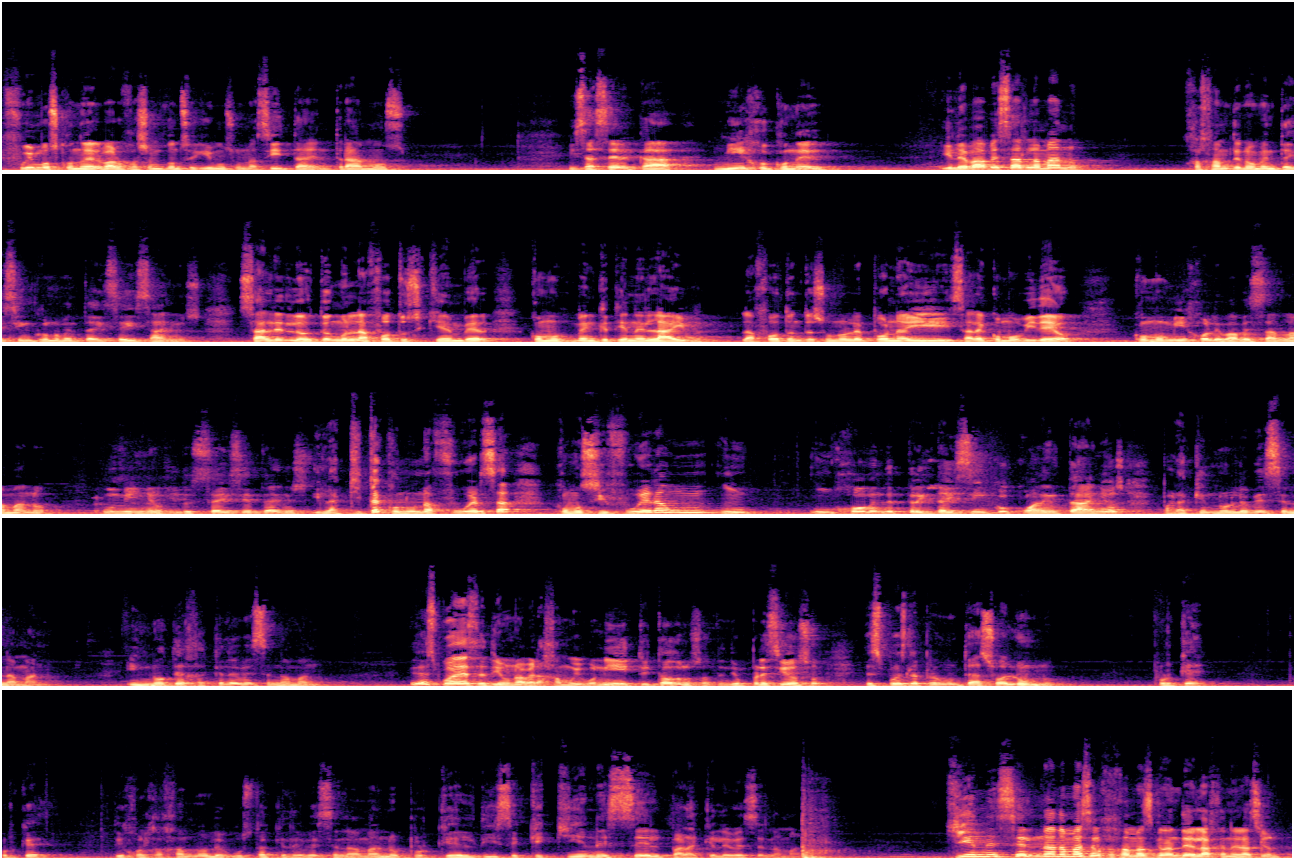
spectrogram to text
Fuimos con él, Baruch Hashem conseguimos una cita, entramos y se acerca mi hijo con él y le va a besar la mano. Jajam de 95, 96 años. Sale, lo tengo en la foto si quieren ver, como ven que tiene live la foto, entonces uno le pone ahí y sale como video. Cómo mi hijo le va a besar la mano. Un niño de 6, 7 años y la quita con una fuerza como si fuera un, un, un joven de 35, 40 años para que no le besen la mano. Y no deja que le besen la mano. Y después le dio una veraja muy bonito y todo, nos atendió precioso. Después le pregunté a su alumno, ¿por qué? ¿Por qué? Dijo, al jajam no le gusta que le besen la mano porque él dice que quién es él para que le besen la mano. ¿Quién es él? Nada más el jajam más grande de la generación.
